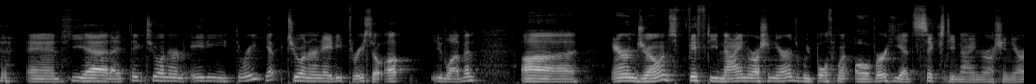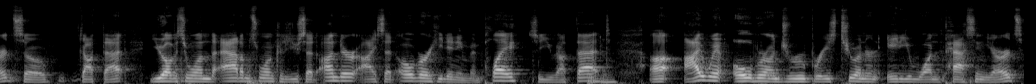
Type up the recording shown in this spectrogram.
and he had I think 283. Yep, 283. So up 11. Uh, Aaron Jones 59 rushing yards. We both went over. He had 69 rushing yards, so got that. You obviously won the Adams one because you said under. I said over. He didn't even play, so you got that. Uh, I went over on Drew Brees 281 passing yards.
